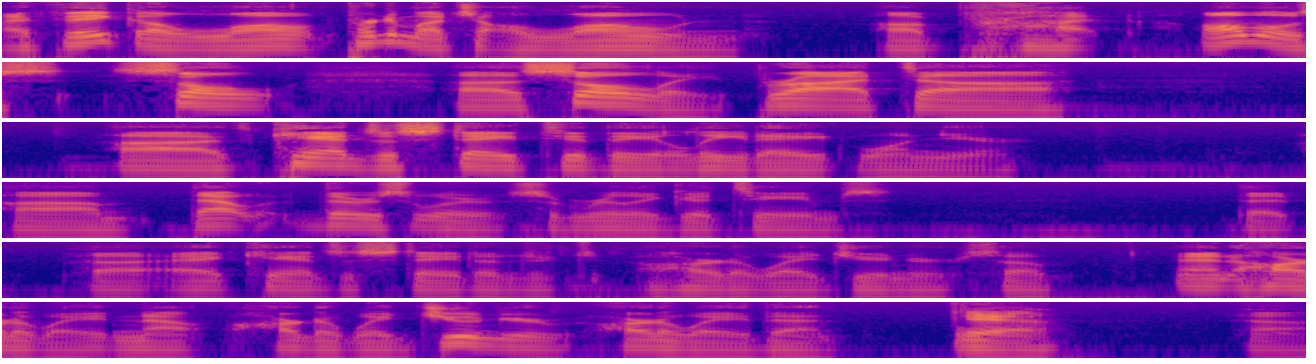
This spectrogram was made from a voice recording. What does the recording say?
I think, alone, pretty much alone, uh, brought almost sol, uh, solely brought uh, uh, Kansas State to the Elite Eight one year. Um, that those were some really good teams that uh, at Kansas State under Hardaway Jr. So and Hardaway now Hardaway Jr. Hardaway then. Yeah. Uh,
